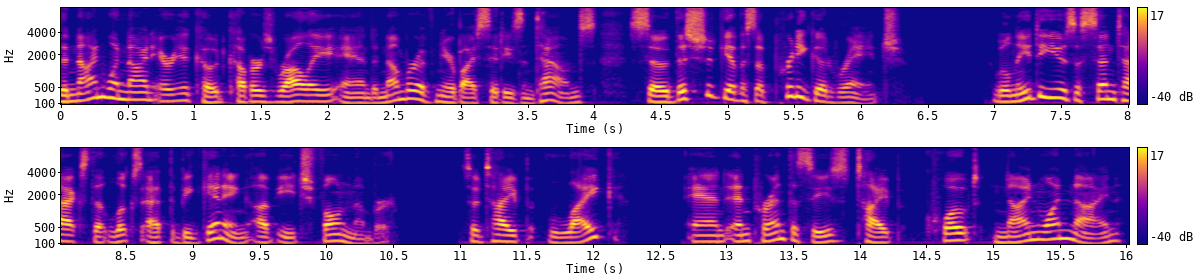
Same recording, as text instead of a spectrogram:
The 919 area code covers Raleigh and a number of nearby cities and towns, so this should give us a pretty good range. We'll need to use a syntax that looks at the beginning of each phone number. So type like and in parentheses type quote 919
